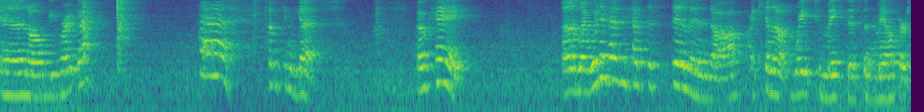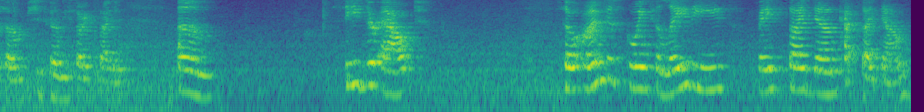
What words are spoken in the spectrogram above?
and I'll be right back. Ah, pumpkin guts. Okay. Um, I went ahead and cut the stem end off. I cannot wait to make this and mail her some. She's going to be so excited. Um, seeds are out. So I'm just going to lay these face side down, cut side down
